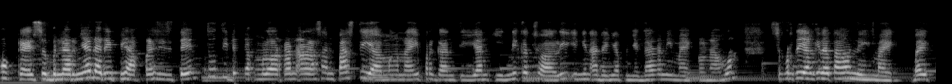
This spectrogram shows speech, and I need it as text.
Oke, sebenarnya dari pihak presiden itu tidak mengeluarkan alasan pasti ya mengenai pergantian ini kecuali ingin adanya penyegaran nih Michael. Namun seperti yang kita tahu nih Mike, baik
